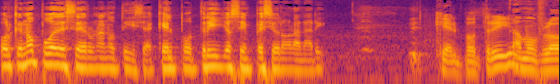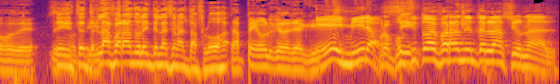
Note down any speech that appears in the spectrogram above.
Porque no puede ser una noticia que el potrillo se impresionó la nariz. Que el potrillo. Estamos flojos de... de Sí, noticias. la farándula internacional está floja. Está peor que la de aquí. Ey, mira, a propósito de Faranda Internacional,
